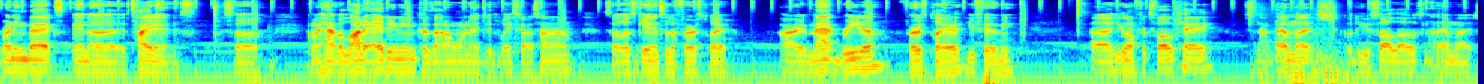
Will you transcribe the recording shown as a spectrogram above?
running backs, and uh tight ends. So I'm gonna have a lot of editing because I don't want to just waste y'all time. So let's get into the first player. All right, Matt Breida, first player. You feel me? Uh, he going for 12k. It's not that much. Go do your solos. Not that much.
